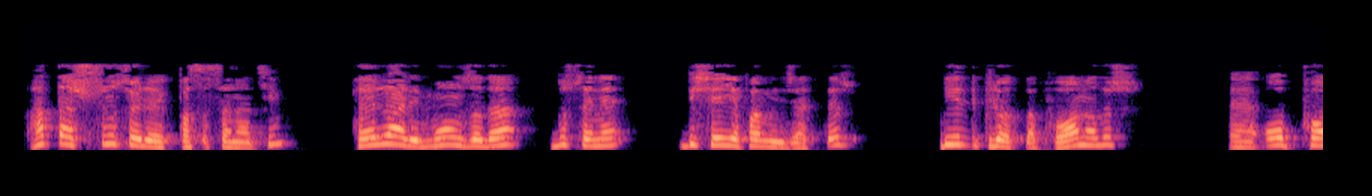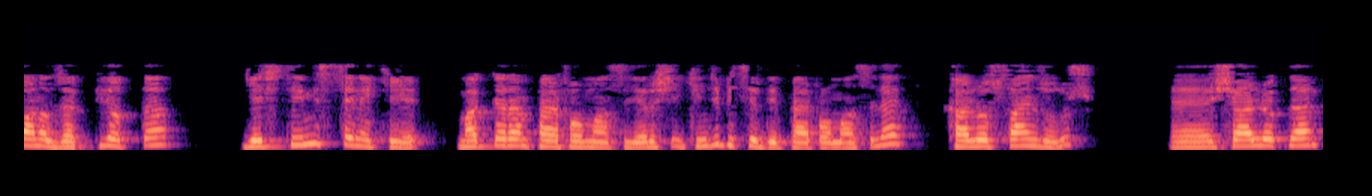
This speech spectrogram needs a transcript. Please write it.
Hatta şunu söyleyerek pası sana atayım. Ferrari Monza'da bu sene bir şey yapamayacaktır. Bir pilotla puan alır. E, o puan alacak pilot da geçtiğimiz seneki McLaren performansı yarışı ikinci bitirdiği performansıyla Carlos Sainz olur. E, Charles Leclerc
